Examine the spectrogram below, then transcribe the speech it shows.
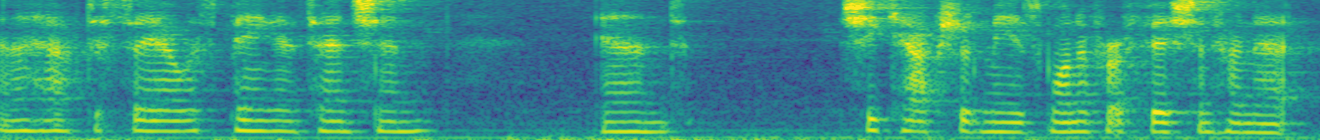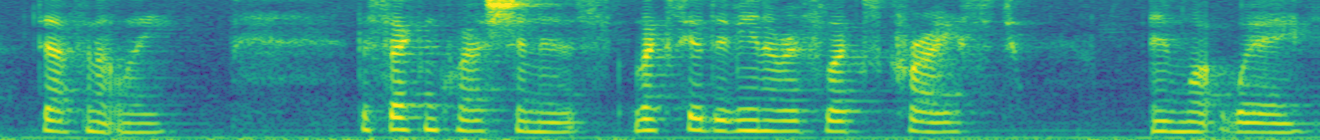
And I have to say, I was paying attention, and she captured me as one of her fish in her net, definitely. The second question is Lectio Divina reflects Christ. In what way?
